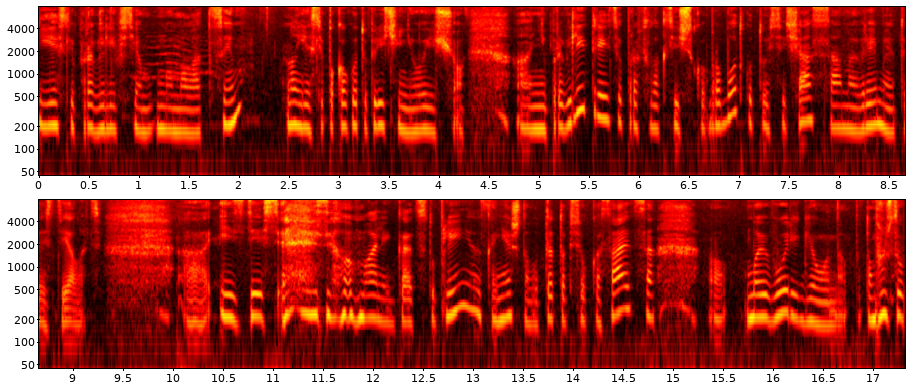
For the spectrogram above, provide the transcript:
Если провели все, мы молодцы. Но если по какой-то причине вы еще а, не провели третью профилактическую обработку, то сейчас самое время это сделать. А, и здесь сделаю маленькое отступление. Конечно, вот это все касается а, моего региона, потому что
